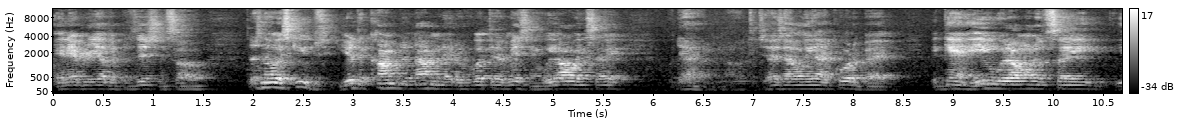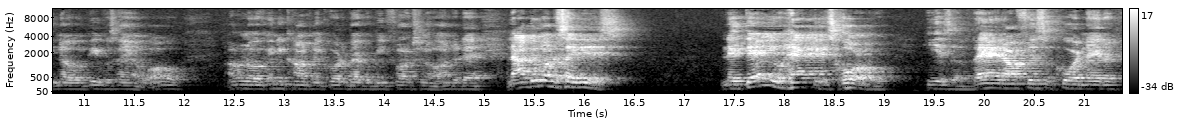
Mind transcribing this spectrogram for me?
in every other position. So there's no excuse. You're the common denominator of what they're missing. We always say, well, damn, you know, the Jets only had a quarterback. Again, even with I want to say, you know, with people saying, well, I don't know if any competent quarterback would be functional under that. Now I do want to say this. Nathaniel Hackett is horrible. He is a bad offensive coordinator,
